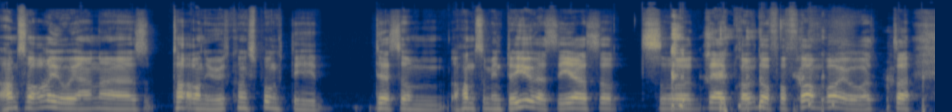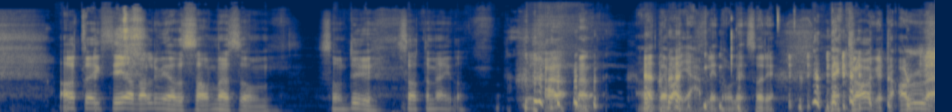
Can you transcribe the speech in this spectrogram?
Han svarer jo gjerne Så tar han jo utgangspunkt i det som han som intervjuer sier, så, så det jeg prøvde å få fram, var jo at, at jeg sier veldig mye av det samme som, som du sa til meg, da. Neida, men ja, det var jævlig dårlig. Sorry. Beklager til alle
